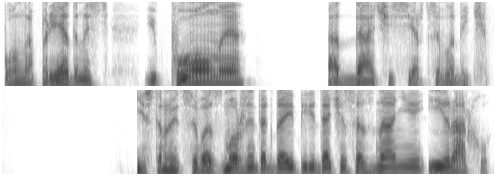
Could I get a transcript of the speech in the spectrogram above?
полная преданность и полная отдача сердца владыки. И становится возможной тогда и передача сознания иерарху,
